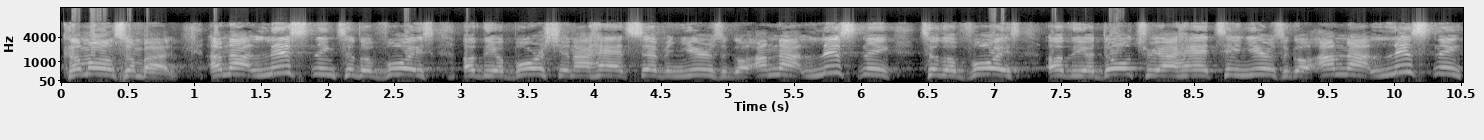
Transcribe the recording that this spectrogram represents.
Come on, somebody. I'm not listening to the voice of the abortion I had seven years ago. I'm not listening to the voice of the adultery I had 10 years ago. I'm not listening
